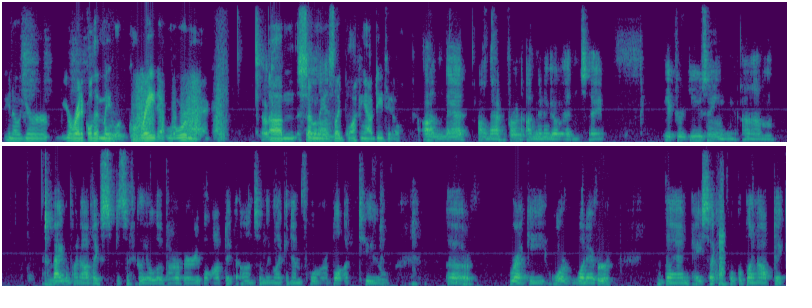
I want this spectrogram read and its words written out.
you know, your your reticle that may look great at lower mag Okay, um, so, suddenly um, is like blocking out detail. on that on that front, I'm gonna go ahead and say, if you're using um, magnified optics, specifically a low power variable optic on something like an M4 or a Block 2, uh, Recce or whatever, then a second focal plane optic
